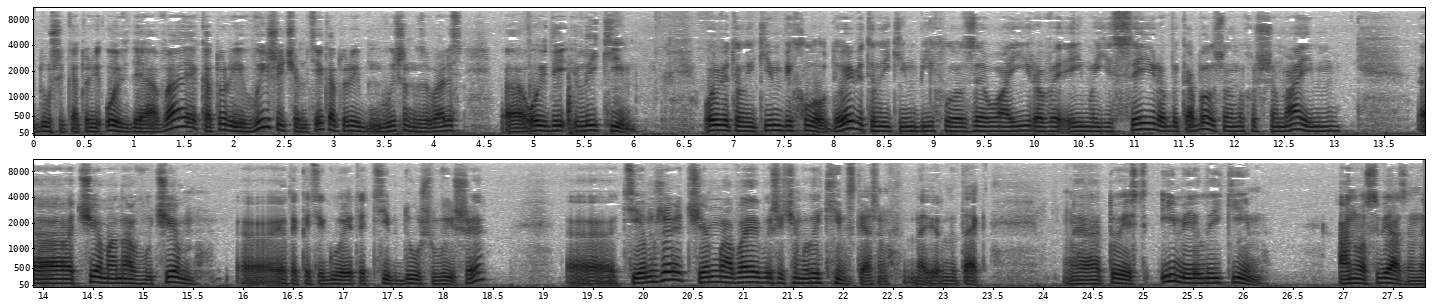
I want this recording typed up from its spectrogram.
души, которые ойвиды авая, которые выше, чем те, которые выше назывались э, ойвиды Илайким. Ойвит Илайким бихло. Да ойвит Илайким бихло зеуаирова эйма есейра бекабал шамахушамаим. Э, чем она, чем э, эта категория, этот тип душ выше – Э, тем же, чем Авай выше, чем Илыким, скажем, наверное, так. Э, то есть имя Илыким, оно связано,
